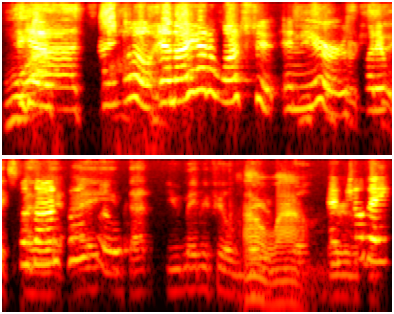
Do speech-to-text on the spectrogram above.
What? Yes, I know, and I hadn't watched it in Season years, but it was on way. Hulu. I, that you made me feel. Oh, wow. feel And very- you know they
